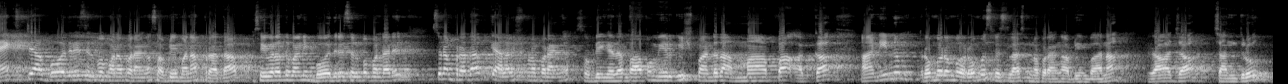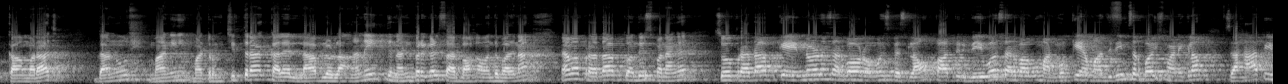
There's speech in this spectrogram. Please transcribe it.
நெக்ஸ்ட்டாக போதிரே செல்ப பண்ண போகிறாங்க ஸோ அப்படி பிரதாப். சிவராத்து பண்ணி போதிரே செல்ப பண்ணுறாரு ஸோ நம்ம பிரதாப்க்கு அலௌஸ் பண்ண போகிறாங்க ஸோ அப்படிங்கிறத பார்ப்போம். இவருக்கு விஷ் பண்ணுறது அம்மா அப்பா அக்கா. அண்ட் இன்னும் ரொம்ப ரொம்ப ரொம்ப ஸ்பெஷலாக பண்ண போகிறாங்க அப்படின்னு ராஜா சந்துரு காமராஜ் தனுஷ் மணி மற்றும் சித்ரா கலை லேபில் உள்ள அனைத்து நண்பர்கள் சார்பாக வந்து பார்த்தீங்கன்னா நம்ம பிரதாப்க்கு வந்து யூஸ் பண்ணாங்க. ஸோ பிரதாப்க்கு என்னோட சார்பாக ரொம்ப ஸ்பெஷலாகவும் பார்த்துட்டு விவோ சார்பாகவும் and முக்கியமாக திடீர்னு சார்பாக யூஸ் பண்ணிக்கலாம். So happy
